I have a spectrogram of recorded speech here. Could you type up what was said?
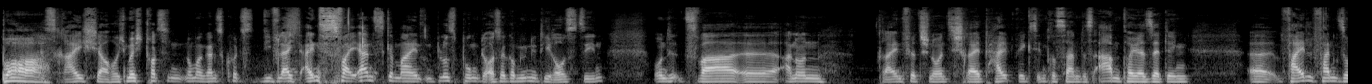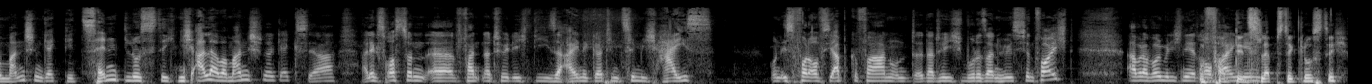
Boah. Das reicht ja auch. Ich möchte trotzdem noch mal ganz kurz die vielleicht ein, zwei ernst gemeinten Pluspunkte aus der Community rausziehen. Und zwar äh, Anon 4390 schreibt halbwegs interessantes Abenteuersetting. Äh, Feidel fand so manchen Gag dezent lustig, nicht alle, aber manche Gags, ja. Alex Roston äh, fand natürlich diese eine Göttin ziemlich heiß und ist voll auf sie abgefahren und äh, natürlich wurde sein Höschen feucht. Aber da wollen wir nicht näher Und drauf fand eingehen. den Slapstick lustig.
